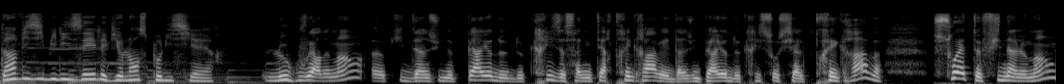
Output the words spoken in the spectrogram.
d'invisibiliser les violences policières. Le gouvernement, euh, qui dans une période de crise sanitaire très grave et dans une période de crise sociale très grave, souhaite finalement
